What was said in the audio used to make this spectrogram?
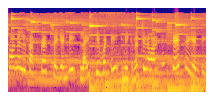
ఛానల్ని సబ్స్క్రైబ్ చేయండి లైక్ ఇవ్వండి మీకు నచ్చిన వారికి షేర్ చేయండి.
